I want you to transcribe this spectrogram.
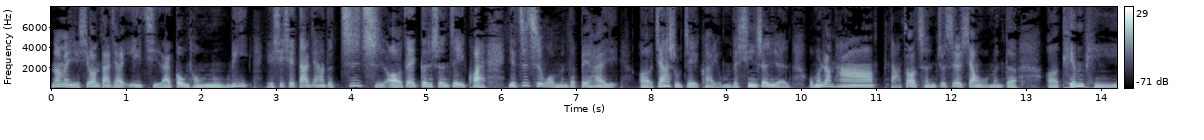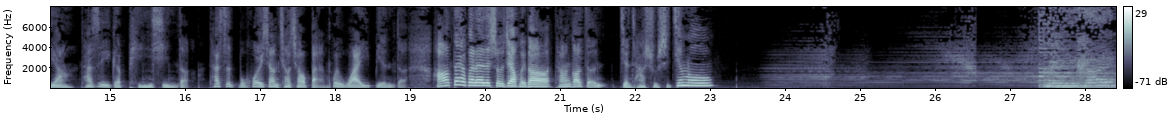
那么，也希望大家一起来共同努力。也谢谢大家的支持哦，在更生这一块，也支持我们的被害。呃，家属这一块，我们的新生人，我们让他打造成，就是要像我们的呃天平一样，它是一个平行的，它是不会像跷跷板会歪一边的。好，带回来的时候就要回到台湾高等检察署时间喽。女孩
